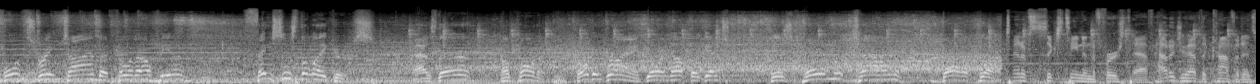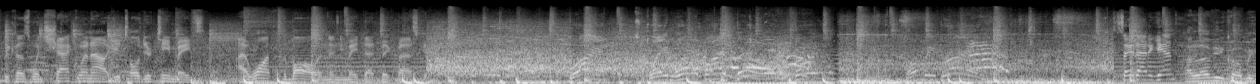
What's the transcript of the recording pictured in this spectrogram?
Fourth straight time that Philadelphia faces the Lakers as their opponent. Kobe Bryant going up against his hometown ball club. 10 of 16 in the first half. How did you have the confidence? Because when Shaq went out, you told your teammates, I want the ball, and then you made that big basket. Bryant played well by. Say that again. I love you, Kobe.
